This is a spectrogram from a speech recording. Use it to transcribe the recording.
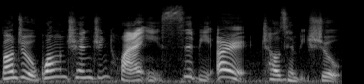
帮助光圈军团以四比二超前比数。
